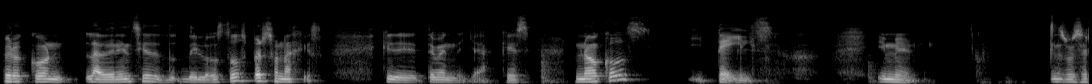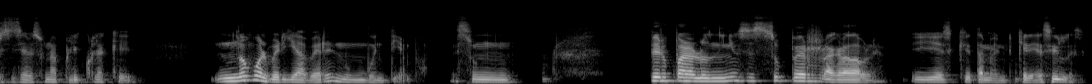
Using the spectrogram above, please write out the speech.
pero con la adherencia de, de los dos personajes que te venden ya, que es Knuckles y Tails. Y miren, les voy a ser sincero, es una película que no volvería a ver en un buen tiempo. Es un... Pero para los niños es súper agradable. Y es que también quería decirles,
